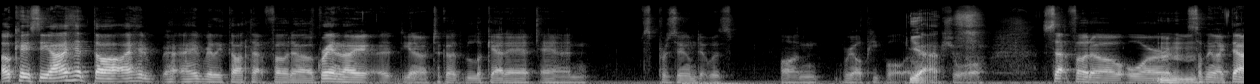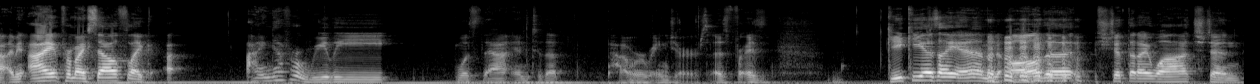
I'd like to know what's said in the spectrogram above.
Okay, see, I had thought I had I had really thought that photo. Granted, I uh, you know took a look at it and presumed it was on real people or Yeah. actual set photo or something like that. I mean, I for myself like I, never really was that into the Power Rangers as for as geeky as I am and all the shit that I watched and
